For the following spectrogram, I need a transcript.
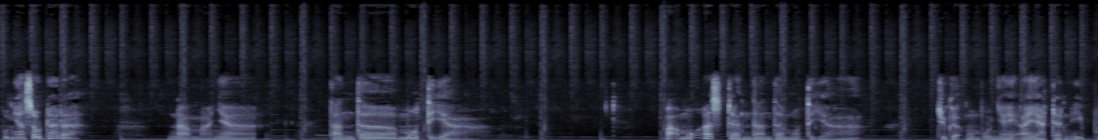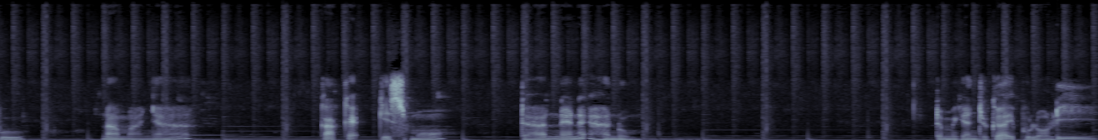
punya saudara namanya Tante Mutia. Pak Muas dan Tante Mutia juga mempunyai ayah dan ibu namanya Kakek Kismo dan Nenek Hanum. Demikian juga Ibu Loli.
